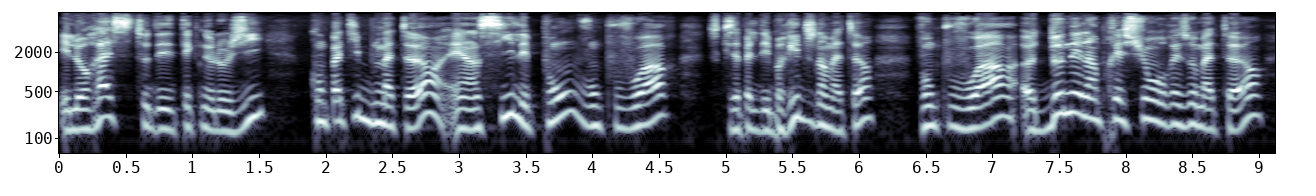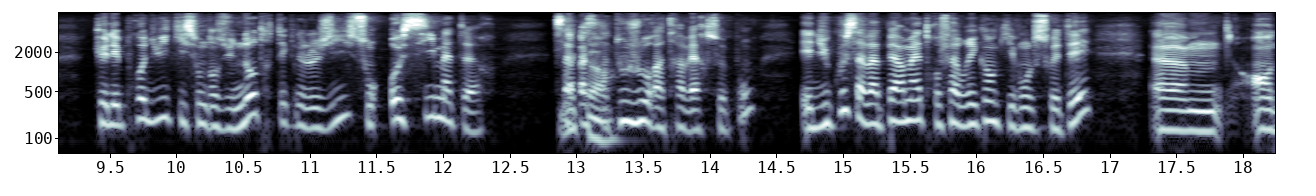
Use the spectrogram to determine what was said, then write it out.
et le reste des technologies compatibles Matter. Et ainsi, les ponts vont pouvoir, ce qu'ils appellent des bridges dans Matter, vont pouvoir euh, donner l'impression au réseau Matter que les produits qui sont dans une autre technologie sont aussi Matter. Ça passera toujours à travers ce pont. Et du coup, ça va permettre aux fabricants qui vont le souhaiter, euh, en,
